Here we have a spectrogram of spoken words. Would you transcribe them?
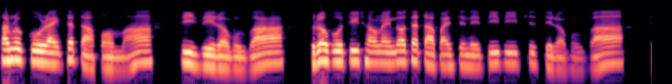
သာတို့ကိုယ်တိုင်တက်တာပေါ်မှာတည်စေတော်မူပါသူတို့ကိုတီထောင်နိုင်သောတက်တာပိုင်ရှင်တွေတည်တည်ဖြစ်စေတော်မူပါပြ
